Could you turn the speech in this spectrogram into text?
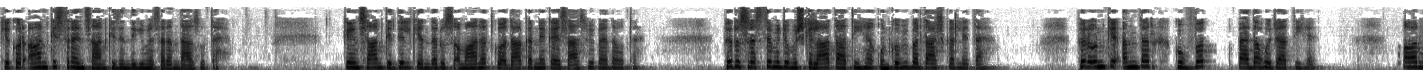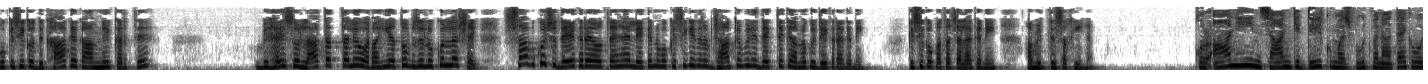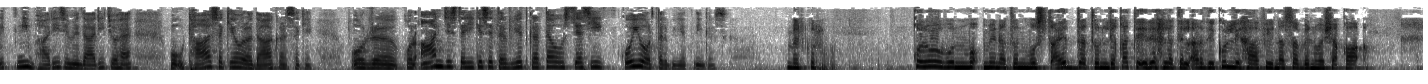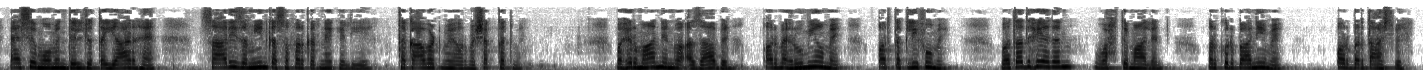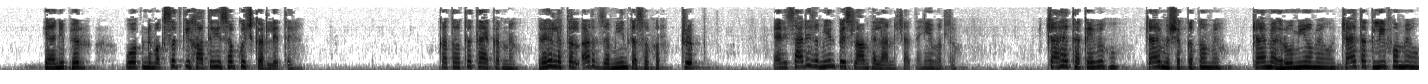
کہ قرآن کس طرح انسان کی زندگی میں اثر انداز ہوتا ہے، کہ انسان کے دل کے اندر اس امانت کو ادا کرنے کا احساس بھی پیدا ہوتا ہے۔ پھر اس رستے میں جو مشکلات آتی ہیں، ان کو بھی برداشت کر لیتا ہے۔ پھر ان کے اندر قوت پیدا ہو جاتی ہے اور وہ کسی کو دکھا کے کام نہیں کرتے۔ بحی سو لا تلے وہی تب ذلک شعی سب کچھ دیکھ رہے ہوتے ہیں لیکن وہ کسی کی طرف جھانک کے بھی نہیں دیکھتے کہ ہمیں کوئی دیکھ رہا کہ نہیں۔ کسی کو پتا چلا کہ نہیں۔ ہم اتنے سخی ہیں۔ قرآن ہی انسان کے دل کو مضبوط بناتا ہے کہ وہ اتنی بھاری ذمہ داری جو ہے وہ اٹھا سکے اور ادا کر سکے۔ اور قرآن جس طریقے سے تربیت کرتا ہے، اس جیسی کوئی اور تربیت نہیں کر سکتا۔ بالکل۔ قلوب مؤمنۃ مستعدۃ لقت رحلت الارض كلها في نصب و ایسے مومن دل جو تیار ہیں، ساری زمین کا سفر کرنے کے لیے، تھکاوٹ میں اور مشقت میں۔ وہ ہرمان ان و عذاب ان اور محرومیوں میں اور تکلیفوں میں۔ و تدہن و احتمال ان اور قربانی میں۔ اور برداشت میں یعنی پھر وہ اپنے مقصد کی خاطر ہی سب کچھ کر لیتے ہیں۔ تو ہوتا طے کرنا۔ رحلت الارض، زمین کا سفر ٹرپ یعنی ساری زمین پہ اسلام پھیلانا چاہتے ہیں، یہ مطلب۔ چاہے تھکے ہوئے ہوں، چاہے مشقتوں میں ہو چاہے محرومیوں میں ہو چاہے تکلیفوں میں ہو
